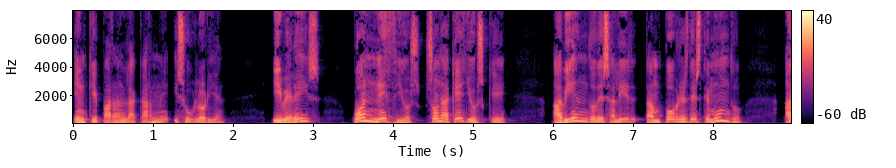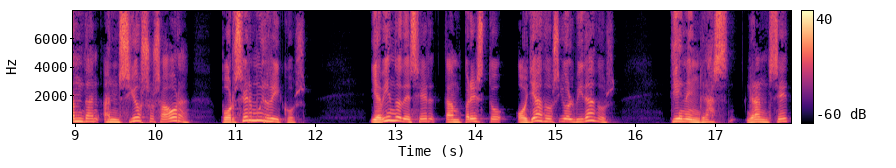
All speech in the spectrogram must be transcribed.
en qué paran la carne y su gloria, y veréis cuán necios son aquellos que, habiendo de salir tan pobres de este mundo, andan ansiosos ahora por ser muy ricos, y habiendo de ser tan presto hollados y olvidados, tienen gran sed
